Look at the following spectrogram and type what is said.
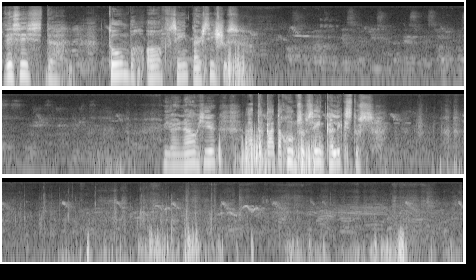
This is the tomb of Saint Tarcisius. We are now here at the catacombs of Saint Calixtus.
